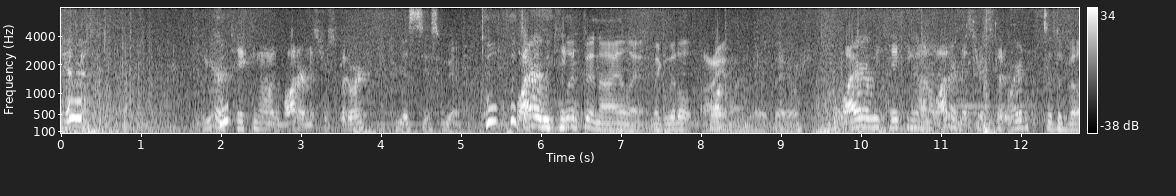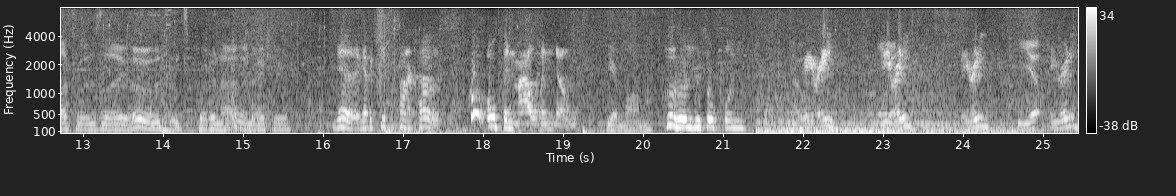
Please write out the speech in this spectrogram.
We are taking on water, Mr. Squidward. Yes, yes, we are. Who put Why the are we taking- flippin' island, like little island right there? Why are we taking on water, Mr. Squidward? So the developer was like, oh, let's, let's put an island right here. Yeah, they gotta keep us on our toes. Who opened my window? Your mom. Oh, you're so funny. Are you ready? Are you ready? Are you ready? Yep. Are you ready?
